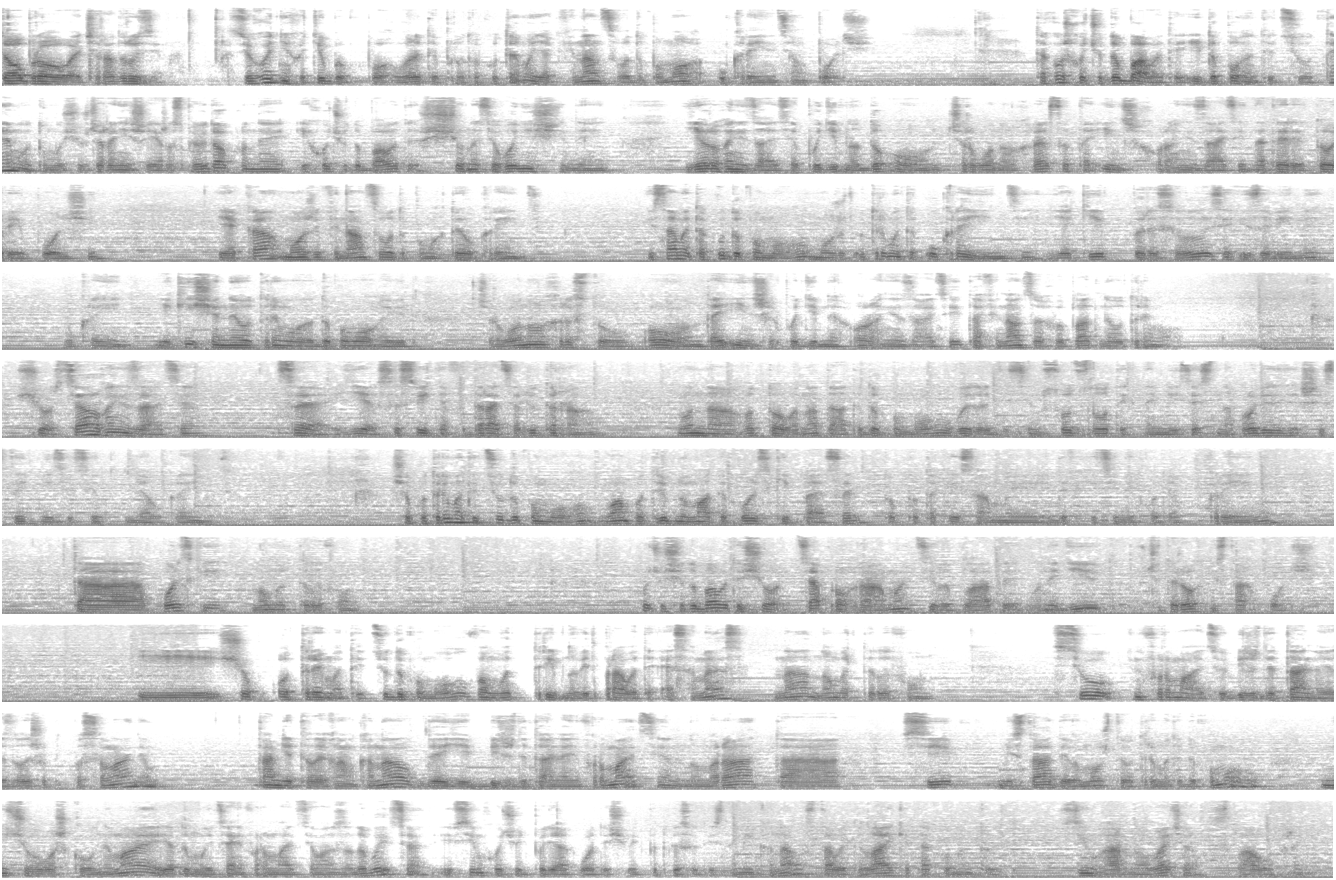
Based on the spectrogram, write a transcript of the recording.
Доброго вечора, друзі. Сьогодні хотів би поговорити про таку тему, як фінансова допомога українцям в Польщі. Також хочу додати і доповнити цю тему, тому що вже раніше я розповідав про неї, і хочу додати, що на сьогоднішній день є організація, подібна до ООН, Червоного Хреста та інших організацій на території Польщі, яка може фінансово допомогти українцям. І саме таку допомогу можуть отримати українці, які переселилися із-за війни в Україні, які ще не отримували допомоги від Червоного Хресту, ООН та інших подібних організацій та фінансових виплат не отримували. Що ж, ця організація це є Всесвітня Федерація Лютеран. Вона готова надати допомогу у вигляді 700 злотих на місяць на протязі 6 місяців для українців. Щоб отримати цю допомогу, вам потрібно мати польський песель, тобто такий самий ідентифікаційний код як в Україні, та польський номер телефону. Хочу ще додати, що ця програма, ці виплати, вони діють в чотирьох містах Польщі. І щоб отримати цю допомогу, вам потрібно відправити смс на номер телефону. Всю інформацію більш детально я залишу під посиланням. Там є телеграм-канал, де є більш детальна інформація, номера та всі міста, де ви можете отримати допомогу. Нічого важкого немає. Я думаю, ця інформація вам знадобиться. І всім хочу подякувати, що ви підписуєтесь на мій канал, ставите лайки та коментуйте. Всім гарного вечора. Слава Україні!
